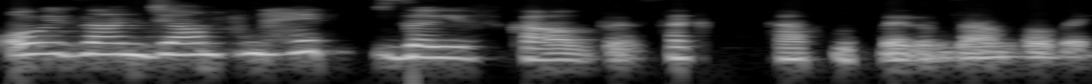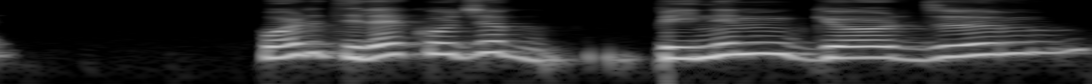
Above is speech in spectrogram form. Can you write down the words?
O yüzden jump'ım hep zayıf kaldı sakatlıklarımdan dolayı. Bu arada Dilek Hoca benim gördüğüm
